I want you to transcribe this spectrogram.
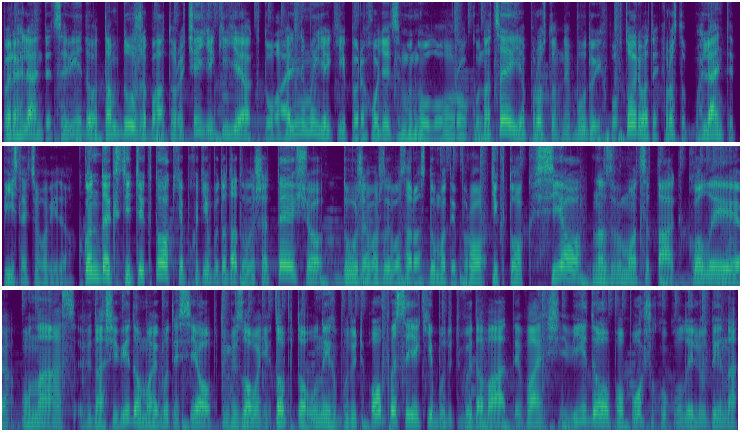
Перегляньте це відео. Там дуже багато речей, які є актуальними, які переходять з минулого року на це. Я просто не буду їх повторювати. Просто гляньте після цього відео. В контексті TikTok я б хотів би додати лише те, що дуже важливо зараз думати про TikTok SEO, назвемо це так, коли у нас наші відео мають бути SEO оптимізовані. Тобто у них будуть описи, які будуть видавати ваші відео по пошуку, коли людина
